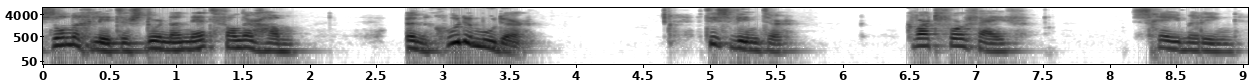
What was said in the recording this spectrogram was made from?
Zonneglitters door Nanette van der Ham. Een goede moeder. Het is winter. Kwart voor vijf. Schemering.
